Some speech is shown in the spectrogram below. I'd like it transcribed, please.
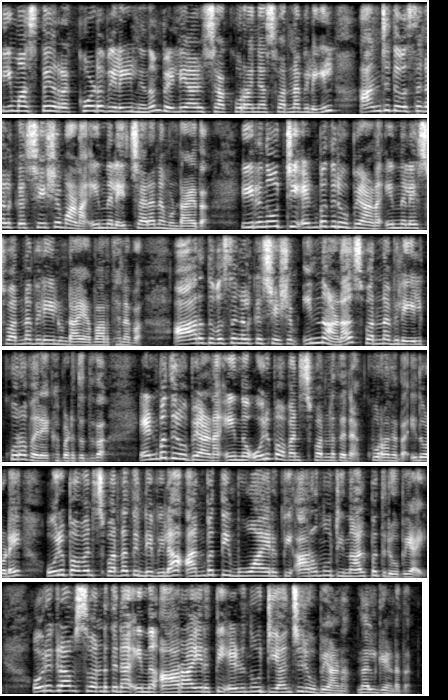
ഈ മാസത്തെ റെക്കോർഡ് വിലയിൽ നിന്നും വെള്ളിയാഴ്ച കുറഞ്ഞ സ്വർണവിലയിൽ അഞ്ച് ദിവസങ്ങൾക്ക് ശേഷമാണ് ഇന്നലെ ചലനമുണ്ടായത്. ഇരുന്നൂറ്റി എൺപത് രൂപയാണ് ഇന്നലെ സ്വർണവിലയിലുണ്ടായ വർധനവ്. ആറ് ദിവസങ്ങൾക്ക് ശേഷം ഇന്നാണ് സ്വർണവിലയിൽ കുറവ് രേഖപ്പെടുത്തുന്നത്. എൺപത് രൂപയാണ് ഇന്ന് ഒരു പവൻ സ്വർണത്തിന് കുറഞ്ഞത്. ഇതോടെ ഒരു പവൻ സ്വർണത്തിന്റെ വില അൻപത്തി മൂവായിരത്തി അറുന്നൂറ്റി നാൽപ്പത് രൂപയായി. ഒരു ഗ്രാം സ്വർണത്തിന് ഇന്ന് ആറായിരത്തി എഴുന്നൂറ്റി അഞ്ച് രൂപയാണ് നൽകേണ്ടത്.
